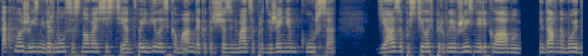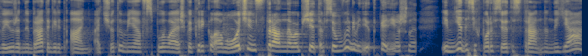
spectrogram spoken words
Так в мою жизнь вернулся снова ассистент. Появилась команда, которая сейчас занимается продвижением курса. Я запустила впервые в жизни рекламу. Недавно мой двоюродный брат говорит, Ань, а что ты у меня всплываешь как реклама? Очень странно вообще это все выглядит, конечно. И мне до сих пор все это странно, но я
